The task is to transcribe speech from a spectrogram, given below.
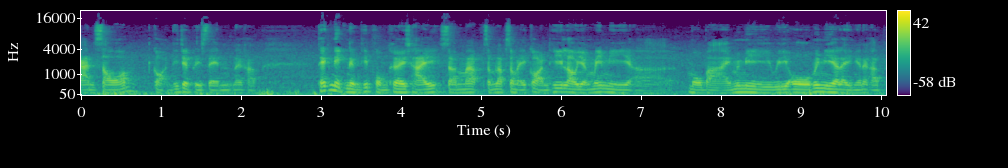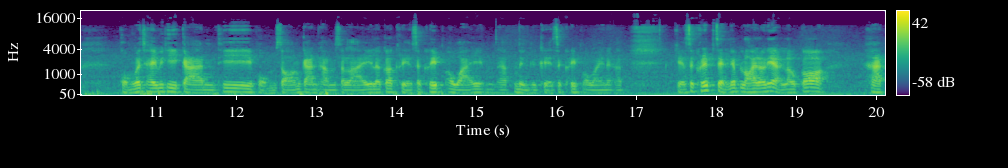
การซ้อมก่อนที่จะ Present นะครับ ทคนิคหนึ่งที่ผมเคยใช้สำหรับสำหรับสมัยก่อนที่เรายังไม่มีโมบายไม่มีวิดีโอไม่มีอะไรอย่างเงี้ยนะครับ ผมก็ใช้วิธีการที่ผมซ้อมการทำสไลด์ แล้วก็เขียนสคริปต์เอาไว้นะครับหนึ่งคือเขียนสคริปต์เอาไว้นะครับ เขียนสคริปต์เสร็จเรียบร้อยแล้วเนี่ยเราก็หัด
